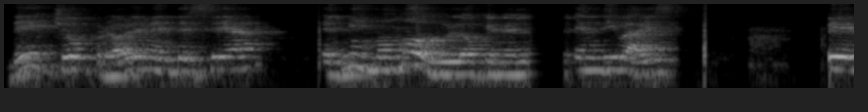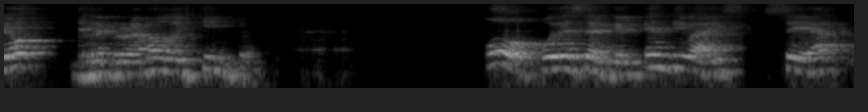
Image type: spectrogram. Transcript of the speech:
De hecho, probablemente sea el mismo módulo que en el end device, pero reprogramado distinto. O puede ser que el end device sea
